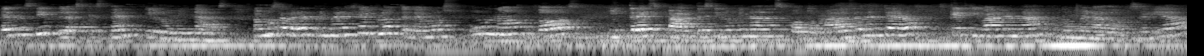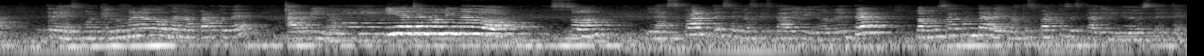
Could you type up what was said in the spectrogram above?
es decir, las que estén iluminadas. Vamos a ver el primer ejemplo, tenemos 1, 2 y 3 partes iluminadas o tomadas del entero que equivalen a numerador, sería 3, porque el numerador va en la parte de arriba y el denominador son las partes en las que está dividido un entero. Vamos a contar en cuántas partes está dividido este entero.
